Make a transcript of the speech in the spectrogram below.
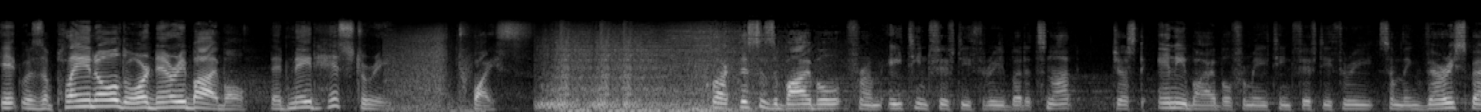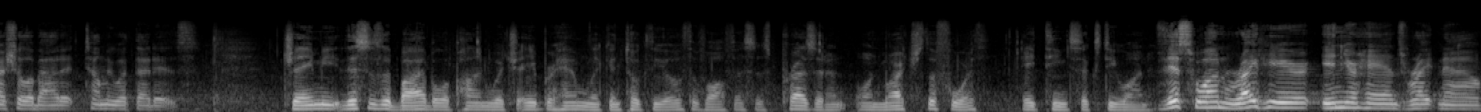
It was a plain old ordinary Bible that made history twice. Clark, this is a Bible from 1853, but it's not just any Bible from 1853. Something very special about it. Tell me what that is. Jamie, this is the Bible upon which Abraham Lincoln took the oath of office as president on March the 4th, 1861. This one right here in your hands right now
